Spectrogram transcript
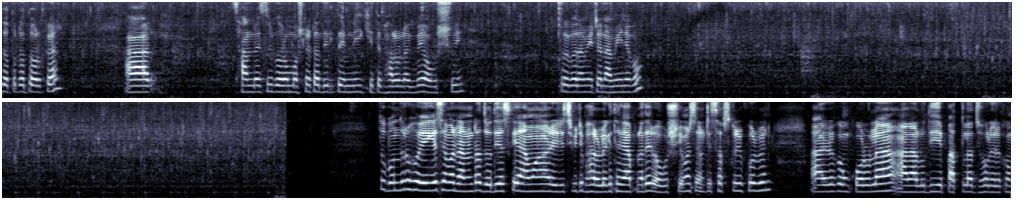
যতটা দরকার। আর সানরাইসের গরম মশলাটা দিলে তো এমনিই খেতে ভালো লাগবে, অবশ্যই। তো এবার আমি এটা নামিয়ে নেব। বন্ধুরা হয়ে গেছে আমার রান্নাটা। যদি আজকে আমার এই রেসিপিটি ভালো লেগে থাকে আপনাদের, অবশ্যই আমার চ্যানেলটি সাবস্ক্রাইব করবেন। আর এরকম করলা আর আলু দিয়ে পাতলা ঝোল এরকম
